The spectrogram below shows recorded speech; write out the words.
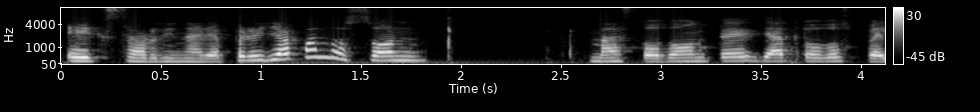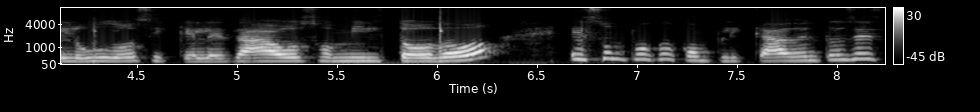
extraordinaria. Pero ya cuando son mastodontes, ya todos peludos y que les da oso mil todo, es un poco complicado. Entonces,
